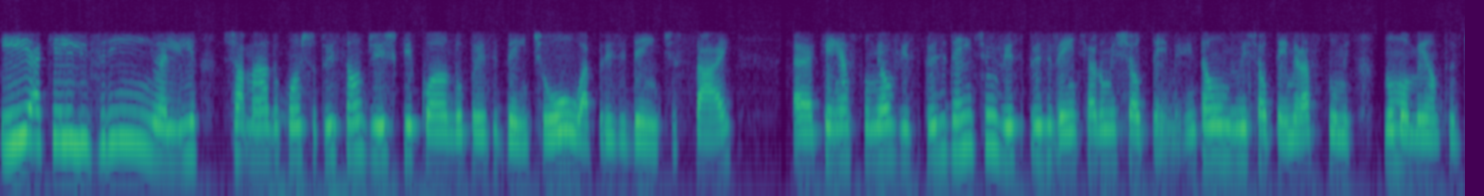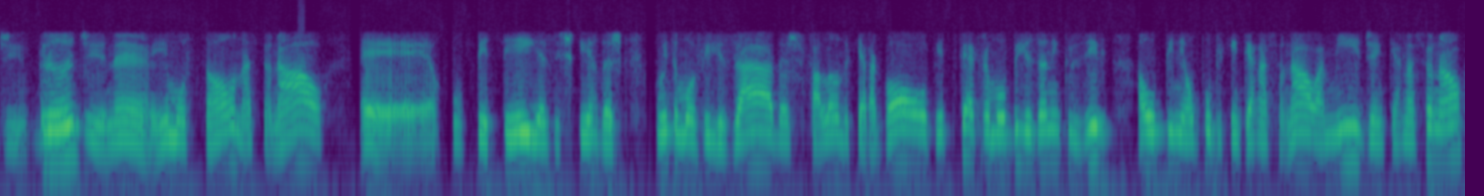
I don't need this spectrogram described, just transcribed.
e aquele livrinho ali chamado Constituição diz que quando o presidente ou a presidente sai, é, quem assume é o vice-presidente e o vice-presidente era o Michel Temer. Então, o Michel Temer assume no momento de grande né, emoção nacional, é, o PT e as esquerdas muito mobilizadas, falando que era golpe, etc., mobilizando inclusive a opinião pública internacional, a mídia internacional,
